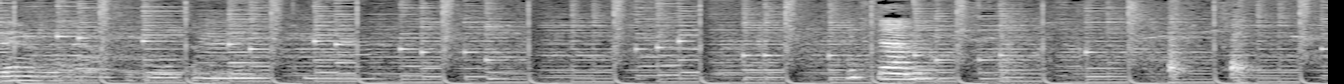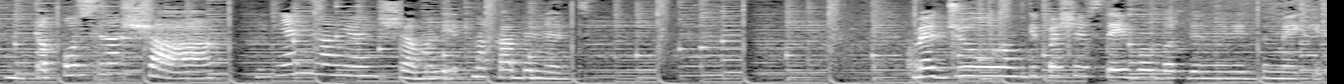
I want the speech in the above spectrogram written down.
There. but I also need something. It's done. Tapos na siya. Ganyan lang yan siya. Maliit na cabinet. Medyo hindi pa siya stable but then we need to make it.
